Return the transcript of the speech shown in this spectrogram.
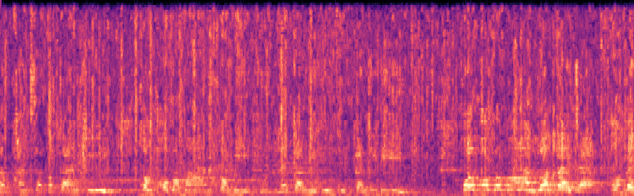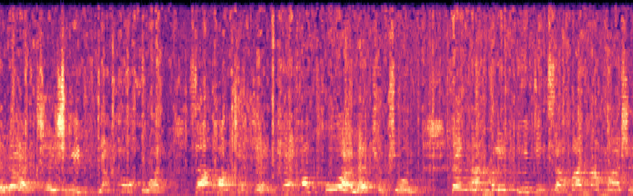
สำคัญสามประการคือ ความพอประมาณ ความมีเหตุผลและการมีภูมิคุ้มกันที่ดี ความพอประมาณลดรายจ่ายเพิ่มรายได้ ใช้ชีวิตอย่างพอควร สร้างความเข้มแข็งให้ครอบครัวและชุมชน ดังนั้นเมล็ดพืชจึงสามารถนำมาใช้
